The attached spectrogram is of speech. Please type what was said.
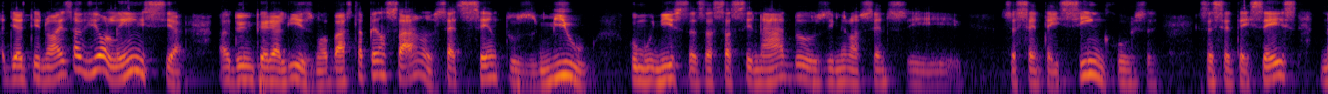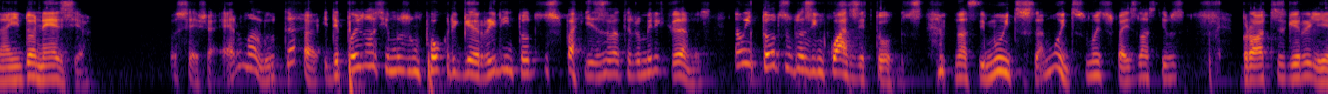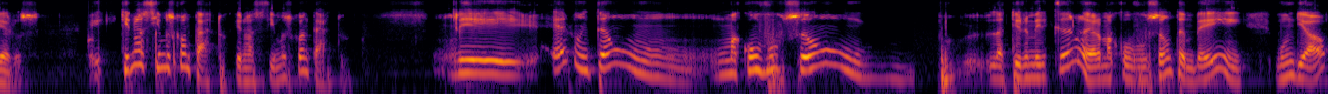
diante de nós a violência uh, do imperialismo. Basta pensar nos 700 mil comunistas assassinados em 1965, 66, na Indonésia. Ou seja, era uma luta. E depois nós tínhamos um pouco de guerrilha em todos os países latino-americanos. Não em todos, mas em quase todos. Nós tínhamos muitos, muitos, muitos países nós tínhamos brotes guerrilheiros. Que nós tínhamos contato, que nós tínhamos contato. E era então uma convulsão latino-americana, era uma convulsão também mundial.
